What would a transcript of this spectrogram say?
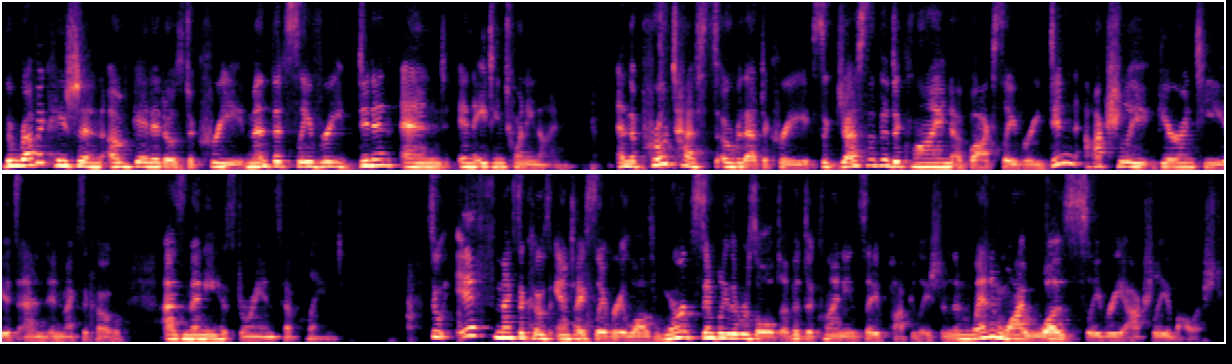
The revocation of Guerrero's decree meant that slavery didn't end in 1829. And the protests over that decree suggest that the decline of Black slavery didn't actually guarantee its end in Mexico, as many historians have claimed. So, if Mexico's anti slavery laws weren't simply the result of a declining slave population, then when and why was slavery actually abolished?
